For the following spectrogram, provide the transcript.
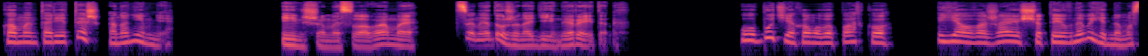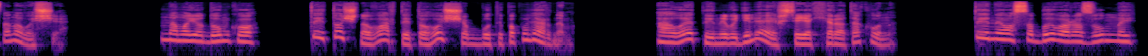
Коментарі теж анонімні. Іншими словами, це не дуже надійний рейтинг. У будь-якому випадку я вважаю, що ти в невигідному становищі. На мою думку, ти точно вартий того, щоб бути популярним. Але ти не виділяєшся як Хіратакун. Ти не особливо розумний,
